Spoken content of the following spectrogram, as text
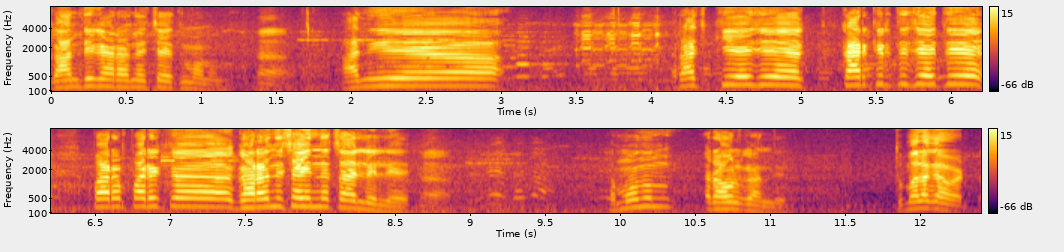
गांधी घराण्याचे आहेत म्हणून. आणि अं, राजकीय जे कारकिर्द जे आहे ते पारंपरिक अं, घराणेशाहीनं चाललेले आहे म्हणून राहुल गांधी. तुम्हाला काय वाटतं?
